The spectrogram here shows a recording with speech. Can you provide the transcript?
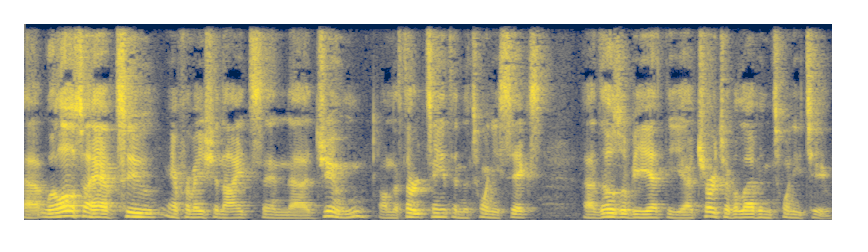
Uh, we'll also have two information nights in uh, June on the 13th and the 26th. Uh, those will be at the uh, Church of 1122.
